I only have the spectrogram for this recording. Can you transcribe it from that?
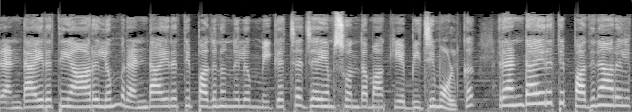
രണ്ടായിരത്തി ആറിലും രണ്ടായിരത്തി പതിനൊന്നിലും മികച്ച ജയം സ്വന്തമാക്കിയ ബിജിമോൾക്ക് രണ്ടായിരത്തി പതിനാറിൽ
